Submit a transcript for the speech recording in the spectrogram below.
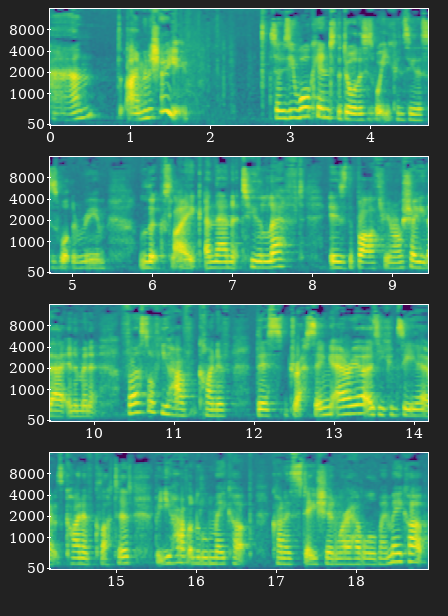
and I'm going to show you. So as you walk into the door, this is what you can see. This is what the room looks like. And then to the left is the bathroom. I'll show you there in a minute. First off, you have kind of this dressing area. As you can see here, it's kind of cluttered, but you have a little makeup kind of station where I have all of my makeup,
